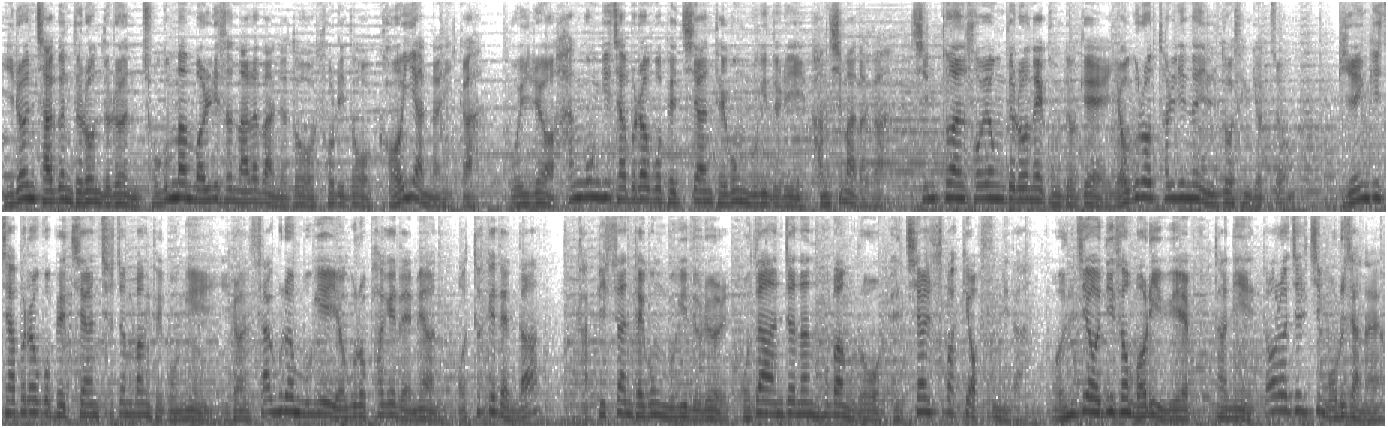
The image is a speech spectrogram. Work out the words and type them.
이런 작은 드론들은 조금만 멀리서 날아다녀도 소리도 거의 안 나니까 오히려 항공기 잡으라고 배치한 대공 무기들이 방심하다가 침투한 소형 드론의 공격에 역으로 털리는 일도 생겼죠. 비행기 잡으라고 배치한 최전방 대공이 이런 싸구려 무기의 역으로 파괴되면 어떻게 된다? 값비싼 대공 무기들을 보다 안전한 후방으로 배치할 수밖에 없습니다. 언제 어디서 머리 위에 폭탄이 떨어질지 모르잖아요.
